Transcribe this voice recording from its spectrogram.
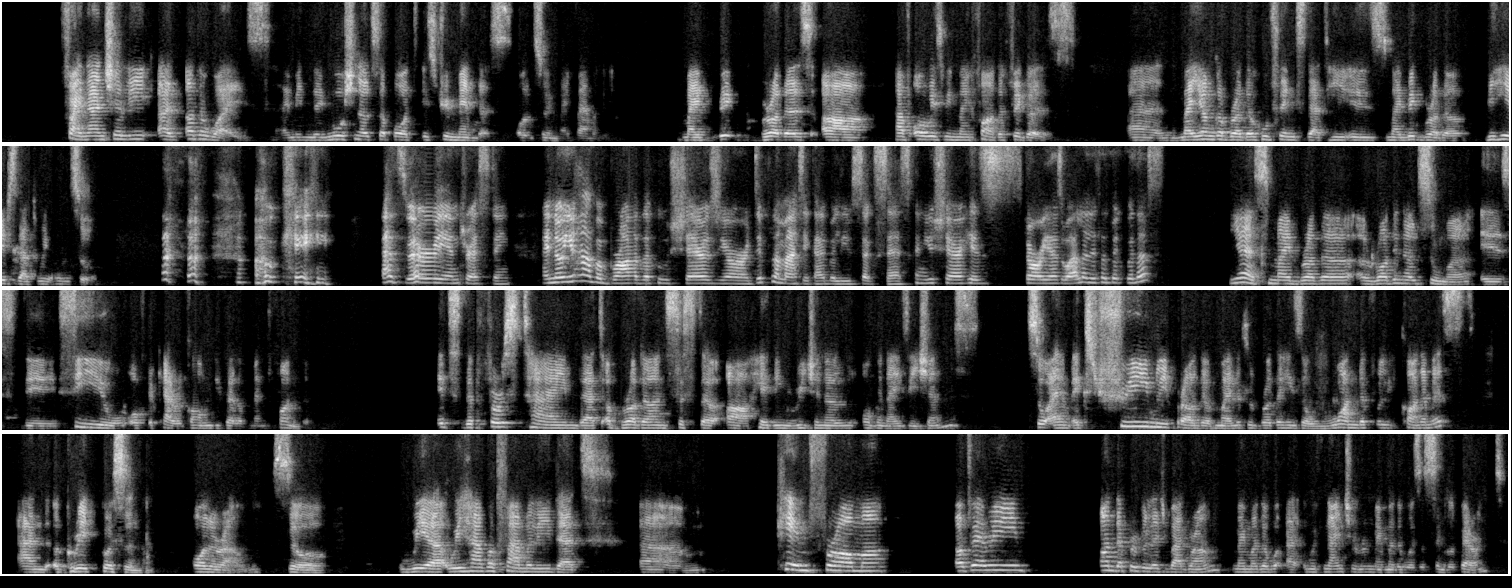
financially and otherwise. I mean, the emotional support is tremendous also in my family. My big brothers are, have always been my father figures. And my younger brother, who thinks that he is my big brother, behaves that way also. okay, that's very interesting. I know you have a brother who shares your diplomatic, I believe, success. Can you share his story as well a little bit with us? Yes, my brother uh, Rodinel Soomer is the CEO of the CARICOM Development Fund. It's the first time that a brother and sister are heading regional organizations. So I am extremely proud of my little brother. He's a wonderful economist and a great person all around. So we are we have a family that um, came from a, a very underprivileged background. My mother, uh, with nine children, my mother was a single parent.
